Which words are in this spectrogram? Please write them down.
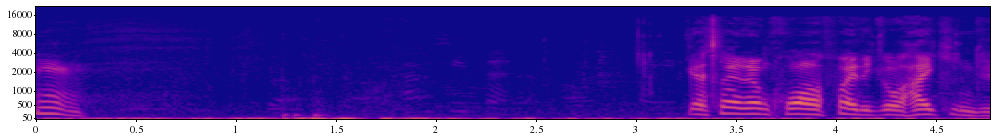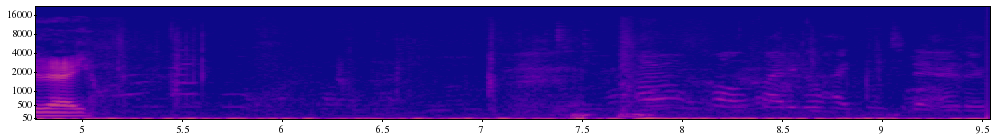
Hmm. Guess I don't qualify to go hiking today. I don't qualify to go hiking today either.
